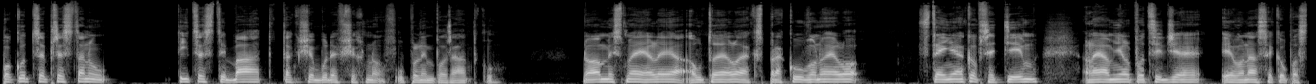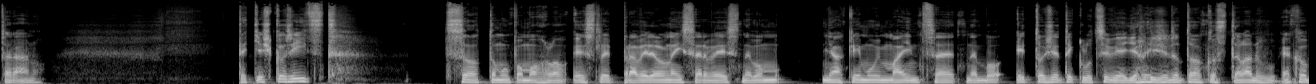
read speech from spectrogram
pokud se přestanu té cesty bát, takže bude všechno v úplném pořádku. No a my jsme jeli a auto jelo jak z praku, ono jelo stejně jako předtím, ale já měl pocit, že je o nás jako postaráno. Teď těžko říct, co tomu pomohlo, jestli pravidelný servis nebo nějaký můj mindset, nebo i to, že ty kluci věděli, že do toho kostela jdu. Jako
